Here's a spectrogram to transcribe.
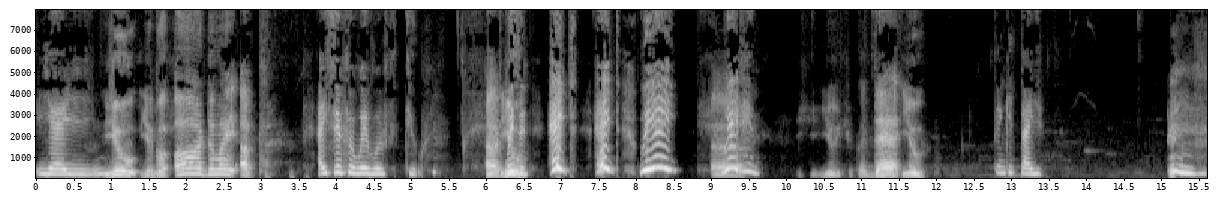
Yay. You. You go all the way up. I simp for werewolf too. Uh, you. Wizard. Hate! Hate! We hate! Uh, we hate him! you. You go there. You. Pie.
